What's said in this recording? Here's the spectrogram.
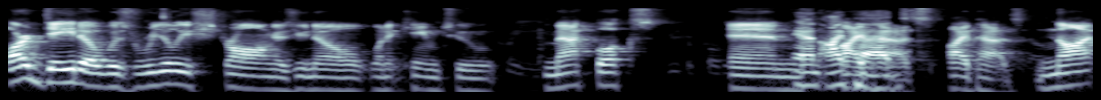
Our data was really strong, as you know, when it came to MacBooks and, and iPads. iPads. iPads. Not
